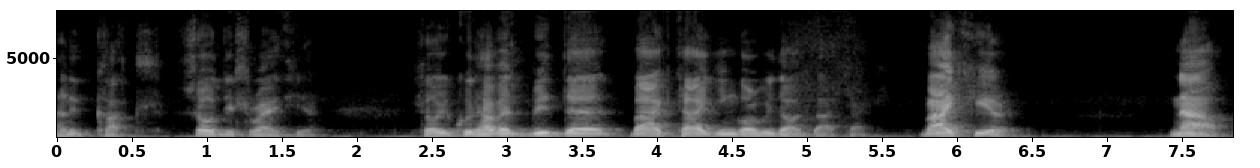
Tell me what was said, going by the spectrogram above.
and it cuts. Show this right here. So you could have it with the back tagging or without back tagging. Back here. Now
